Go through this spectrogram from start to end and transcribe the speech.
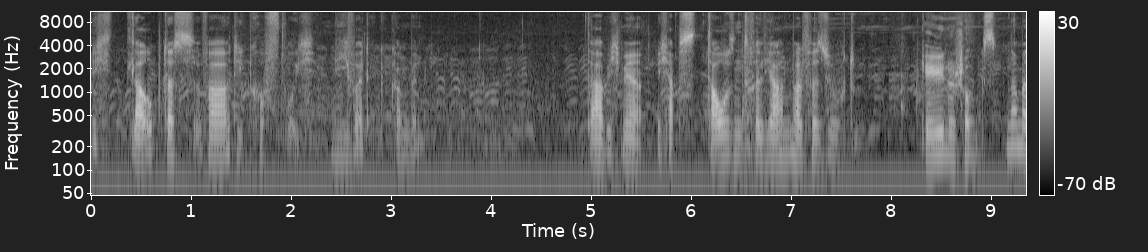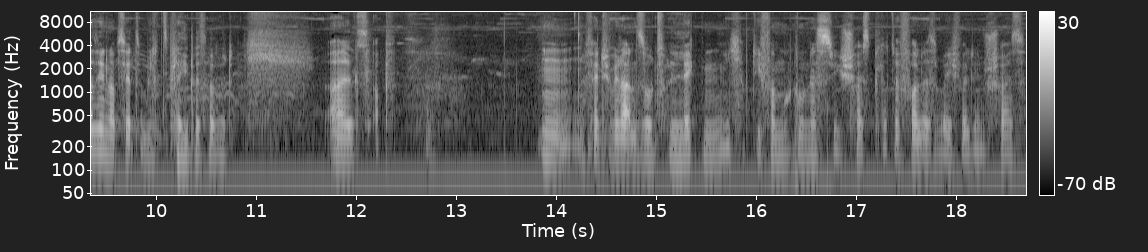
Ich glaube, das war die Gruft, wo ich nie weitergekommen bin. Da habe ich mir, ich habe es tausend Trilliarden Mal versucht. Keine Chance. Na, mal sehen, ob es jetzt im Let's Play besser wird. Als ob. Hm, fängt schon wieder an so zu lecken. Ich habe die Vermutung, dass die Scheißplatte voll ist, aber ich will den Scheiß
